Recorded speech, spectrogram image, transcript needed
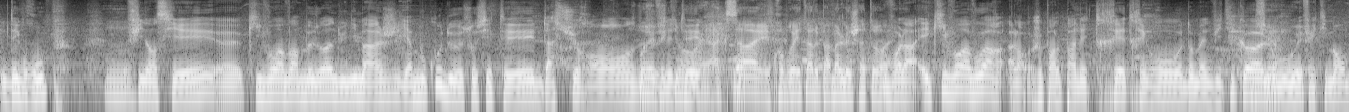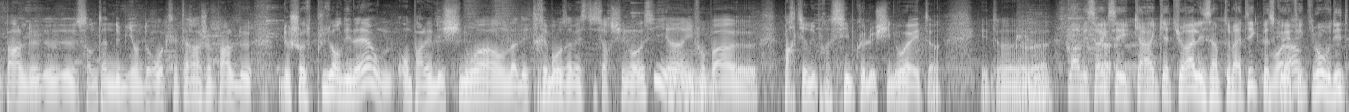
des groupes Mm. financiers euh, qui vont avoir besoin d'une image. Il y a beaucoup de sociétés, d'assurances, de sociétés. AXA est propriétaire de pas mal de châteaux. Voilà, et qui vont avoir. Alors, je ne parle pas des très très gros domaines viticoles où effectivement on parle de, centaines de millions d'euros, etc. Je parle de, choses plus ordinaires. On parlait des Chinois, on a des très bons investisseurs chinois aussi. Hein. Il ne faut mm. pas euh, partir du principe que le chinois est un. Est un non, mais c'est vrai que c'est caricatural et symptomatique parce qu'effectivement vous dites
